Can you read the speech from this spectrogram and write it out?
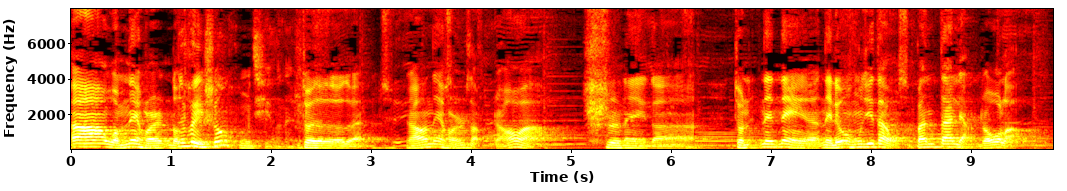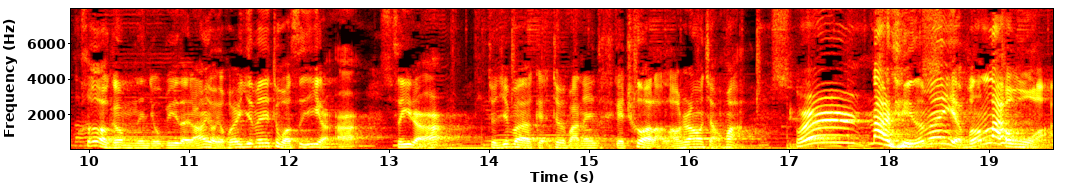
啊，我们那会儿都那卫生红旗可那是。对对对对，然后那会儿是怎么着啊？是那个，就那那个那流动红旗在我们班待两周了，呵，跟我们那牛逼的。然后有一回，因为就我自己一人儿，自己一人儿，就鸡巴给就把那给撤了。老师让我讲话，我说那你他妈也不能赖我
